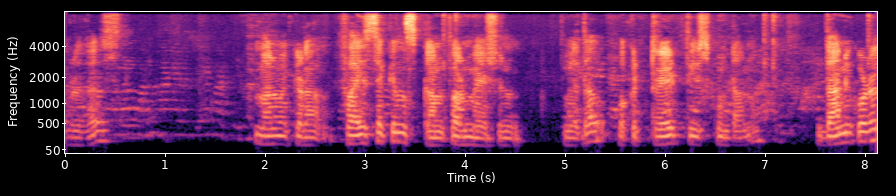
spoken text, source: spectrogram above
బ్రదర్స్ మనం ఇక్కడ ఫైవ్ సెకండ్స్ కన్ఫర్మేషన్ మీద ఒక ట్రేడ్ తీసుకుంటాను. దాన్ని కూడా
